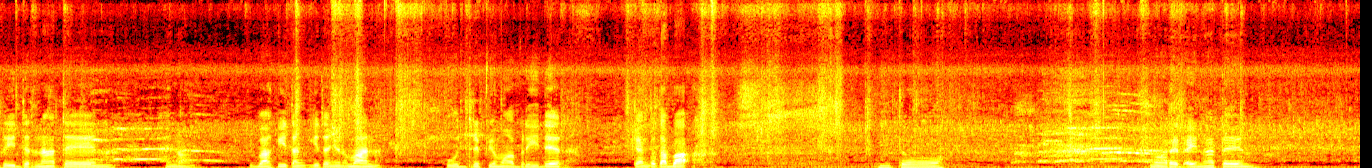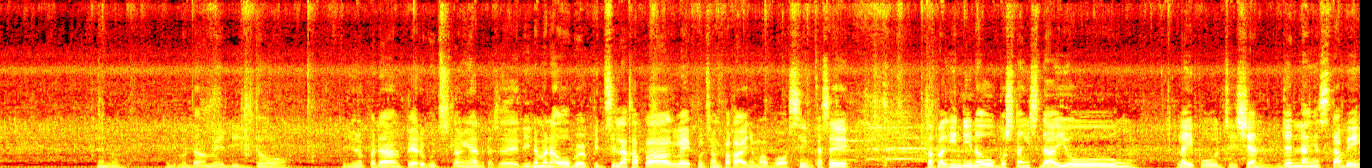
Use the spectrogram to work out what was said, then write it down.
breeder natin. Yan o. Diba? Kitang kita nyo naman. Food drip yung mga breeder. Yan tataba. Dito. Mga red eye natin. Yan o. Hindi madami dito. Medyo napadami pero goods lang yan. Kasi di naman na-overfeed sila kapag live foods ang pakain yung mga bossing. Kasi kapag hindi naubos ng isda yung live foods is yan, dyan lang yung sa tabi.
